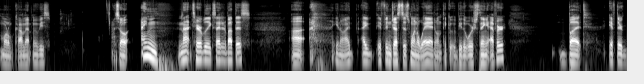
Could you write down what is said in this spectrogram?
Mortal Kombat movies. So I'm not terribly excited about this. Uh, you know, I, I, if injustice went away, I don't think it would be the worst thing ever. But if they're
